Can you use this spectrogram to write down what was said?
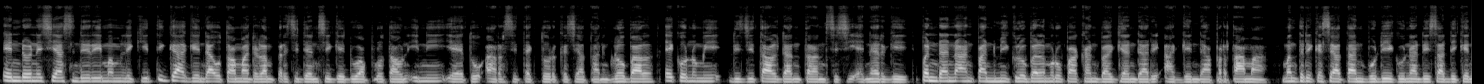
Indonesia sendiri memiliki tiga agenda utama dalam presidensi G20 tahun ini, yaitu arsitektur kesehatan global, ekonomi digital, dan transisi energi. Pendanaan pandemi global merupakan bagian dari agenda pertama. Menteri Kesehatan Budi Gunadi Sadikin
